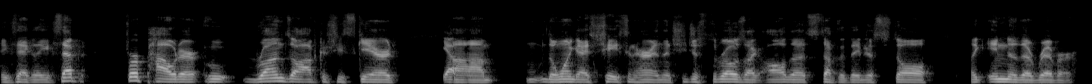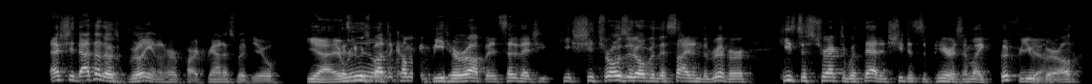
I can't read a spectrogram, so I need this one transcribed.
exactly except for powder who runs off because she's scared Yep. um the one guy's chasing her and then she just throws like all the stuff that they just stole like into the river Actually, I thought that was brilliant on her part, to be honest with you. Yeah Because really he was about like- to come and beat her up, and instead of that, she, he, she throws it over the side in the river. He's distracted with that, and she disappears. I'm like, good for you, Yeah. girl.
